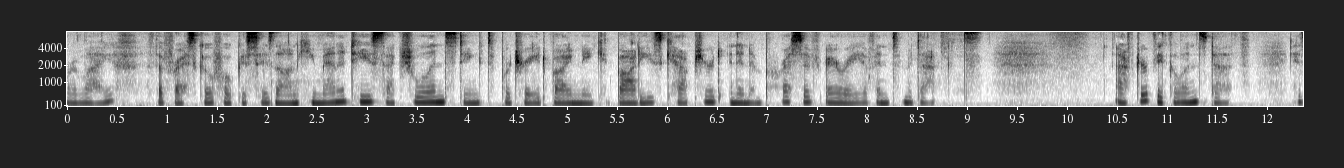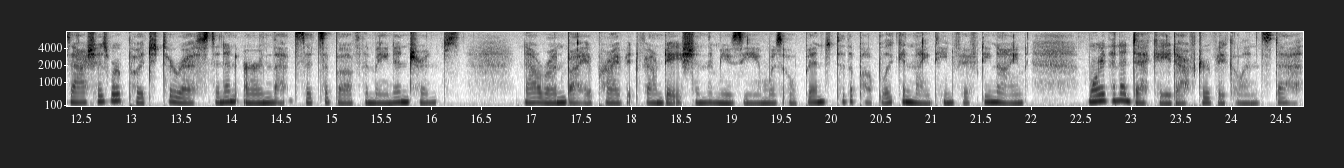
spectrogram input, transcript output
or Life, the fresco focuses on humanity's sexual instinct portrayed by naked bodies captured in an impressive array of intimate acts. After Vigeland's death, his ashes were put to rest in an urn that sits above the main entrance. Now run by a private foundation, the museum was opened to the public in 1959, more than a decade after Vigeland's death.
